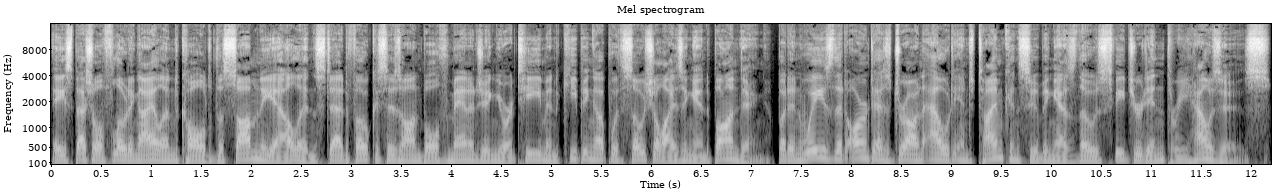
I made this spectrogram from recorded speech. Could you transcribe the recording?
A special floating island called the Somniel instead focuses on both managing your team and keeping up with socializing and bonding, but in ways that aren't as drawn out and time consuming as those featured in Three Houses.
